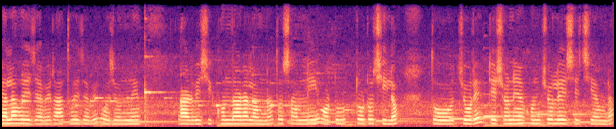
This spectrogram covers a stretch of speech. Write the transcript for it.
বেলা হয়ে যাবে, রাত হয়ে যাবে। ওই জন্যে আর বেশিক্ষণ দাঁড়ালাম না। তো সামনেই অটো, টোটো ছিল। তো চড়ে স্টেশনে এখন চলে এসেছি আমরা।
